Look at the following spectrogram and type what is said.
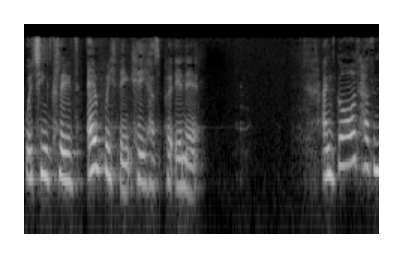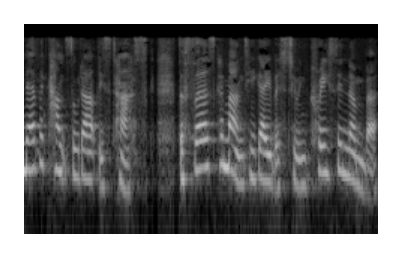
which includes everything He has put in it. And God has never cancelled out this task. The first command He gave us to increase in number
